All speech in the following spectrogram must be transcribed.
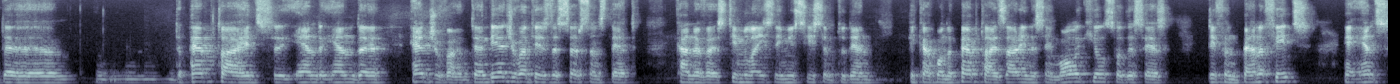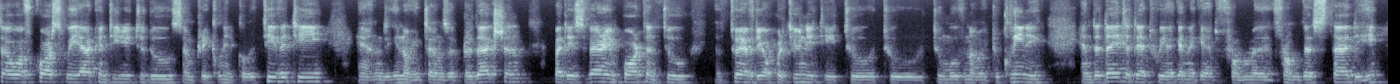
the the peptides and and the adjuvant. And the adjuvant is the substance that kind of uh, stimulates the immune system to then pick up on the peptides are in the same molecule. So this has different benefits and so, of course, we are continuing to do some preclinical activity and, you know, in terms of production, but it's very important to, to have the opportunity to, to, to move now into clinic. And the data that we are going to get from, uh, from the study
